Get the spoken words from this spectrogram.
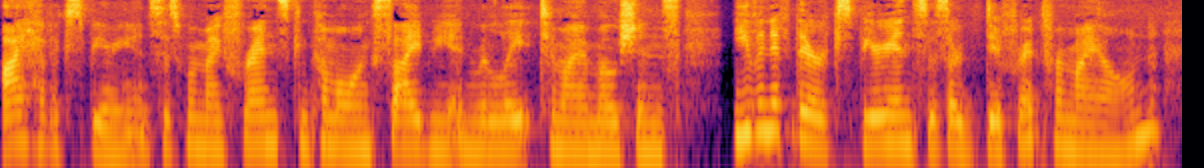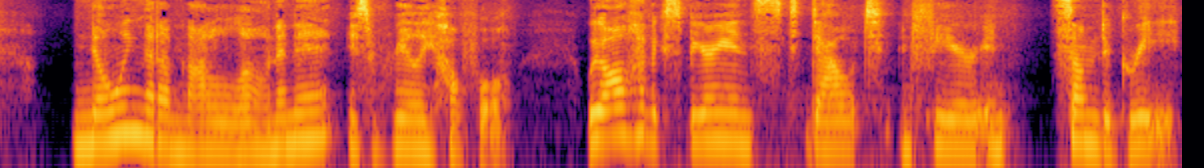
I have experienced is when my friends can come alongside me and relate to my emotions, even if their experiences are different from my own. Knowing that I'm not alone in it is really helpful. We all have experienced doubt and fear in some degree,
